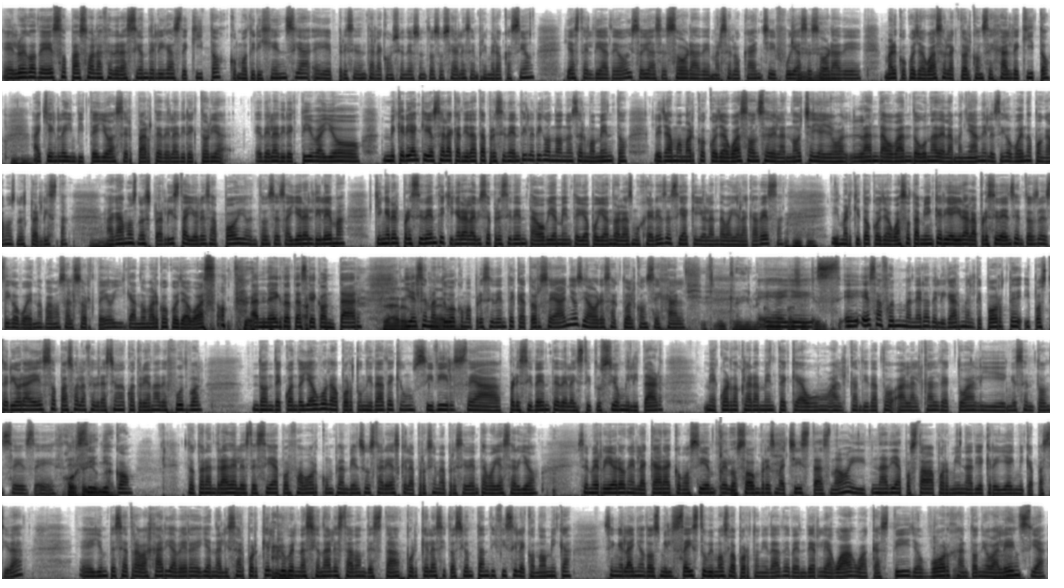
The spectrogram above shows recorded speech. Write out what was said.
Eh, luego de eso paso a la Federación de Ligas de Quito como dirigencia, eh, presidenta de la Comisión de Asuntos Sociales en primera ocasión. Y hasta el día de hoy soy asesora de Marcelo Canchi, fui asesora de Marco Coyaguazo, el actual concejal de Quito, a quien le invité yo a ser parte de la directoria de la directiva, yo me querían que yo sea la candidata a presidente y le digo, no, no es el momento. Le llamo a Marco Coyaguas 11 de la noche y a Yolanda Obando una de la mañana y les digo, bueno, pongamos nuestra lista, hagamos nuestra lista, yo les apoyo. Entonces, ayer era el dilema, quién era el presidente y quién era la vicepresidenta. Obviamente yo apoyando a las mujeres decía que Yolanda vaya a la cabeza. Y Marquito Coyaguaso también quería ir a la presidencia, entonces les digo, bueno, vamos al sorteo y ganó Marco Coyaguaso. Anécdotas que contar y él se mantuvo como presidente 14 años y ahora es actual concejal. Increíble. Eh, eh, esa fue mi manera de ligarme al deporte y posterior a eso paso a la Federación Ecuatoriana de Fútbol donde cuando ya hubo la oportunidad de que un civil sea presidente de la institución militar, me acuerdo claramente que al candidato al alcalde actual y en ese entonces eh, el síndico Doctor Andrade les decía, por favor, cumplan bien sus tareas, que la próxima presidenta voy a ser yo. Se me rieron en la cara, como siempre, los hombres machistas, ¿no? Y nadie apostaba por mí, nadie creía en mi capacidad. Eh, yo empecé a trabajar y a ver y analizar por qué el Club El Nacional está donde está, por qué la situación tan difícil económica. Si en el año 2006 tuvimos la oportunidad de venderle a Guagua, Castillo, Borja, Antonio Valencia,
